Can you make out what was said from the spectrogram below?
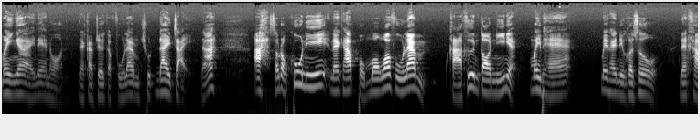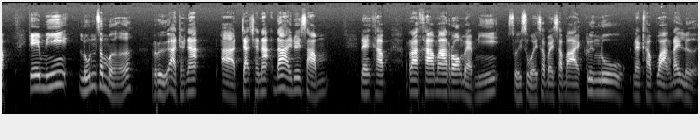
ไม่ง่ายแน่นอนนะครับเจอกับฟูลแลมชุดได้ใจนะอะสำหรับคู่นี้นะครับผมมองว่าฟูลแลมขาขึ้นตอนนี้เนี่ยไม่แพ้ไม่แพ้นิวคาสเซิลนะครับเกมนี้ลุ้นเสมอหรืออาจชนะอาจจะชนะได้ด้วยซ้ำนะครับราคามารองแบบนี้สวยๆ สบายๆ ครึ่งลูกนะครับวางได้เลย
